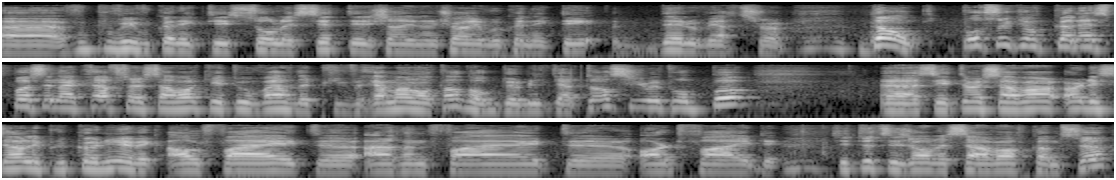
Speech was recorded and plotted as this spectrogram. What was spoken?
euh, vous pouvez vous connecter sur le site, télécharger Launcher et vous connecter dès l'ouverture. Donc, pour ceux qui ne connaissent pas Cinecraft, c'est un serveur qui est ouvert depuis vraiment longtemps, donc 2014 si je ne me trompe pas. Euh, c'est un serveur, un des serveurs les plus connus avec All Fight, euh, Iron Fight, euh, Hard Fight. C'est tous ces genres de serveurs comme ça.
